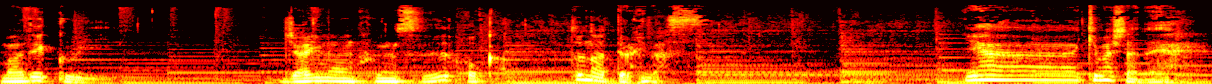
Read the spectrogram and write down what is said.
マデクイー。ジャイモン分数ほかとなっております。いやー来ましたね。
